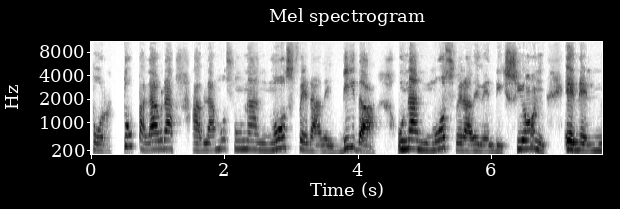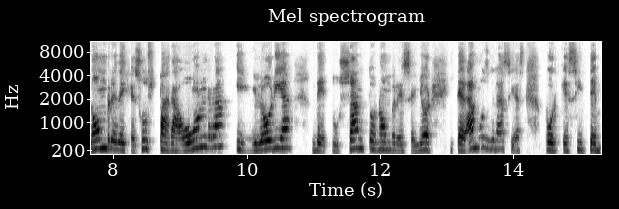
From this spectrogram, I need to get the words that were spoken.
por tu palabra, hablamos una atmósfera de vida, una atmósfera de bendición en el nombre de Jesús para honra y gloria de tu santo nombre, Señor. te damos gracias porque si te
